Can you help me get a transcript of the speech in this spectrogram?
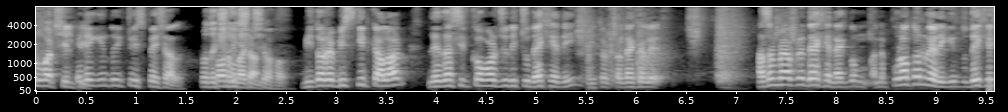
ব্লুবার্ড শিল্পী। এটা কিন্তু একটু স্পেশাল Projection light সহ। ভিতরে biscuit colour leather seat cover যদি একটু দেখে দিই ভিতরটা দেখালে হাসান ভাই আপনি দেখেন একদম মানে পুরাতন গাড়ি কিন্তু দেখে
